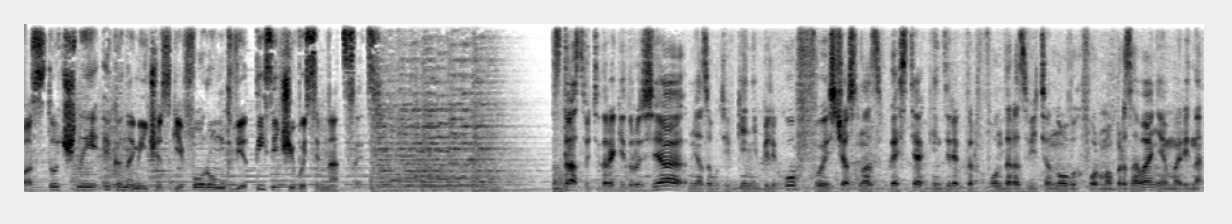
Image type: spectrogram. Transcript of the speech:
Восточный экономический форум 2018. Здравствуйте, дорогие друзья. Меня зовут Евгений Беляков. Сейчас у нас в гостях гендиректор Фонда развития новых форм образования Марина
